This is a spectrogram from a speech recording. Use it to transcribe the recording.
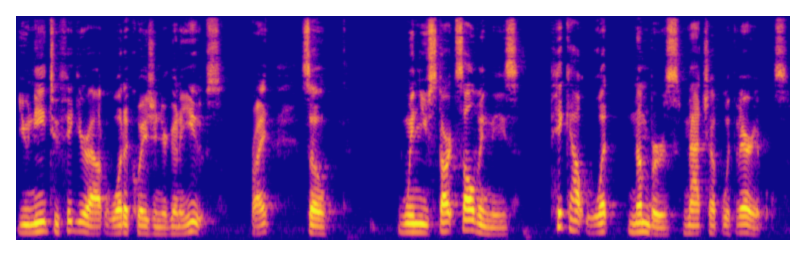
you need to figure out what equation you're going to use, right? So when you start solving these, pick out what numbers match up with variables,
